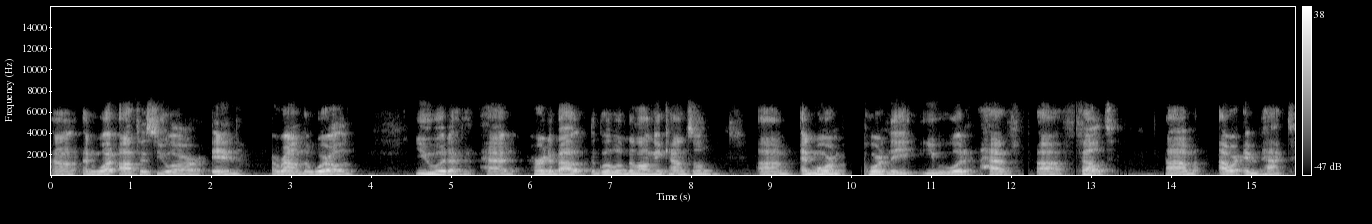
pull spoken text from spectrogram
uh, and what office you are in around the world, you would have had heard about the Global Belonging Council, um, and more importantly, you would have uh, felt um, our impact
